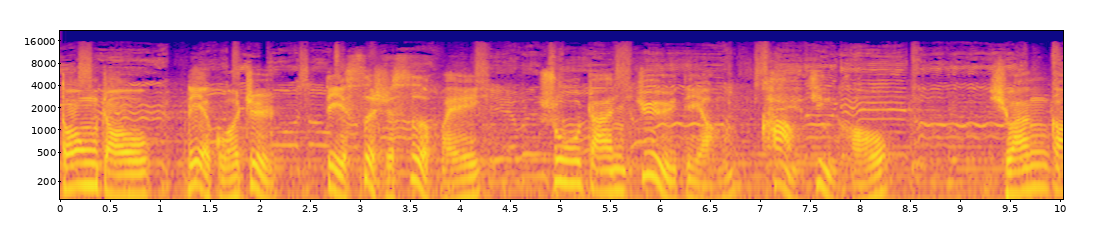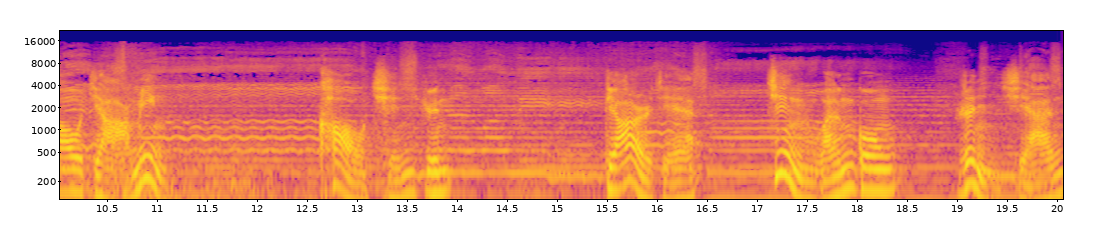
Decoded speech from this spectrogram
东周列国志》第四十四回：舒詹拒鼎抗晋侯，玄高假命靠秦军。第二节：晋文公任贤。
